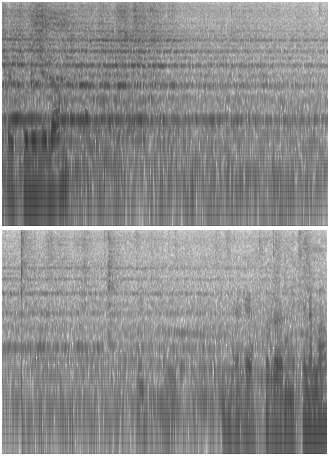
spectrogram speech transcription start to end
এটা খুলে নিলাম। এটা খুলে নিচে নামাও।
